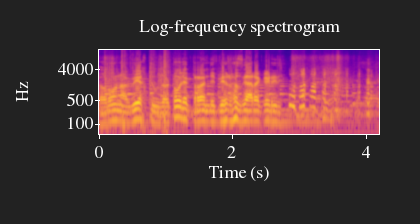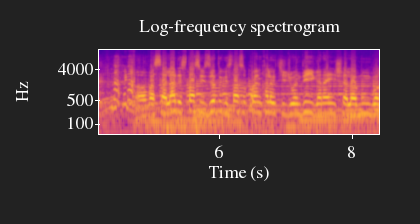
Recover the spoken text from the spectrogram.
کرونا ویخت و د ټول اکټران دې بې روزګاره کړي دي بس الله دې ستاسو عزت وکړي ستاسو پرنګ خلک چې ژوندي یي که نه انشاءالله موږ به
